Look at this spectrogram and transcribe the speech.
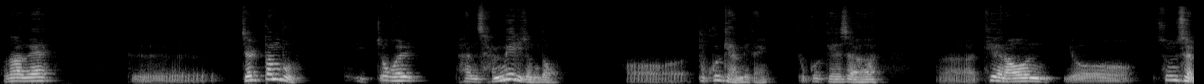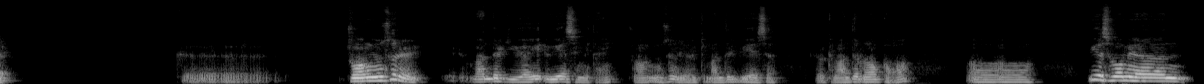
그 다음에 그 절단부 이쪽을 한 3mm 정도 어, 두껍게 합니다. 두껍게 해서 어, 튀어나온 요 순설 그 중앙윤선을 만들기 위해, 위해서입니다. 중앙윤선을 이렇게 만들기 위해서 이렇게 만들어 놓고 어, 위에서 보면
